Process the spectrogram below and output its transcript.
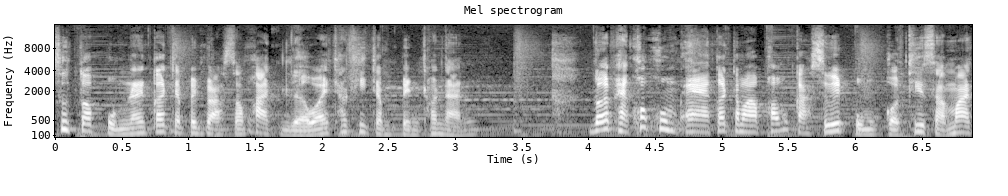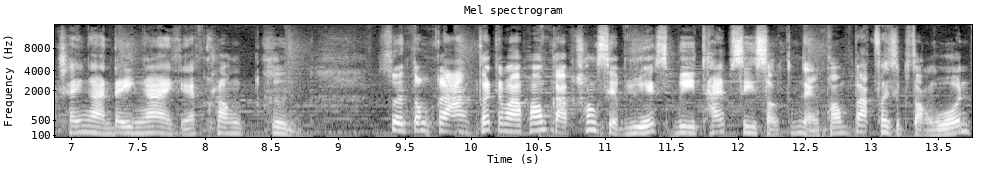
ซึ่งตัวปุ่มนั้นก็จะเป็นแบบสัมผัสเหลือไว้เท่าที่จำเป็นเท่านั้น โดยแผงควบคุมแอร์ก็จะมาพร้อมกับสวิตช์ปุ่มกดที่สามารถใช้งานได้ง่ายและคล่องขึ้น ส่วนตรงกลางก็จะมาพร้อมกับช่องเสียบ USB Type C 2ตำแหน่งพร้อมปลั๊กไฟ 12 โวลต์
